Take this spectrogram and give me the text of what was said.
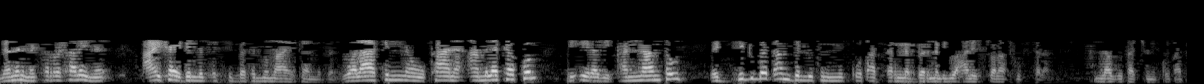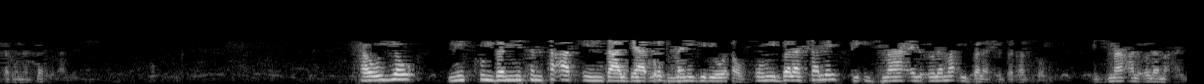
ለምን መጨረሻ ላይ አይሻ የገለጸችበትን ነው ማየት ያለበት። ወላኪነሁ ካነ አምለከኩም ቢኢረቢ ከእናንተ ውስጥ እጅግ በጣም ብልቱን የሚቆጣጠር ነበር ነብዩ አለይሂ ሰላቱ ወሰላም ፍላጎታቸውን ይቆጣጠሩ ነበር ብላለች። ሰውየው ሚስቱን በሚስም ሰዓት إنزال ቢያደርግ مني ቢወጣው ጾሙ ይበላሻል? بإجماع العلماء ይበላሽበታል ጾሙ። إجماع العلماء አለ።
